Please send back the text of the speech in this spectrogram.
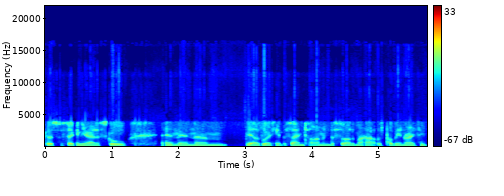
first or second year out of school, and then um, yeah, I was working at the same time and decided my heart was probably in racing.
